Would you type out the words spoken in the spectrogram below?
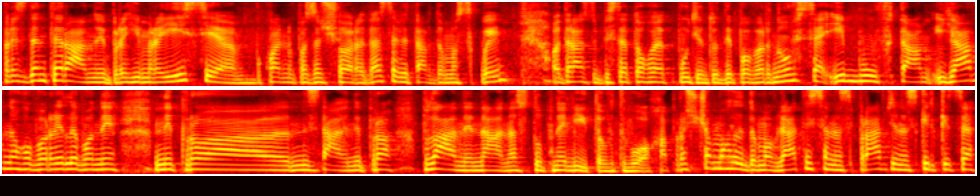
Президент Ірану Ібрагім Раїсі буквально позавчора да, завітав до Москви одразу після того, як Путін туди повернувся і був там. І явно говорили вони не про не знаю, не про плани на наступне літо вдвох, а про що могли домовлятися насправді, наскільки це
